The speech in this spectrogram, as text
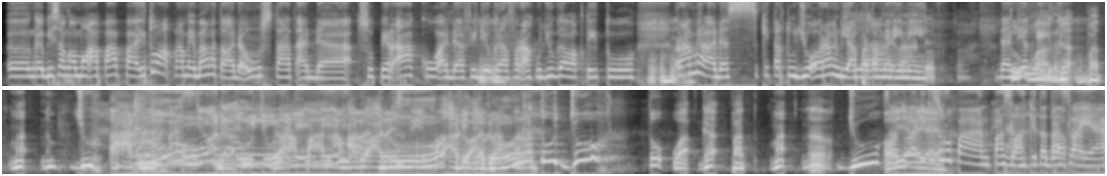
Eh, nggak bisa ngomong apa-apa itu rame banget tau ada ustadz ada supir aku ada videografer aku juga waktu itu rame lah ada sekitar tujuh orang di apartemen rame ini banget dan Tuh dia kayak gitu. warga empat mak enam tujuh. Pas juga ada tujuh. Delapan Aduh, aduh, aduh, aduh. Enggak tujuh. Tuh warga empat mak enam tujuh. Oh, satu iya, lagi iya. kesurupan pas Nah, lah kita pas delapan lah ya.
